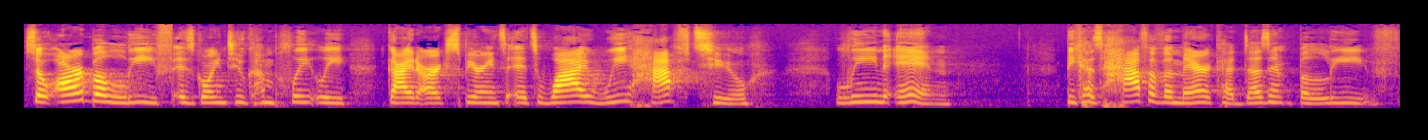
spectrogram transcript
So, our belief is going to completely guide our experience. It's why we have to lean in because half of America doesn't believe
